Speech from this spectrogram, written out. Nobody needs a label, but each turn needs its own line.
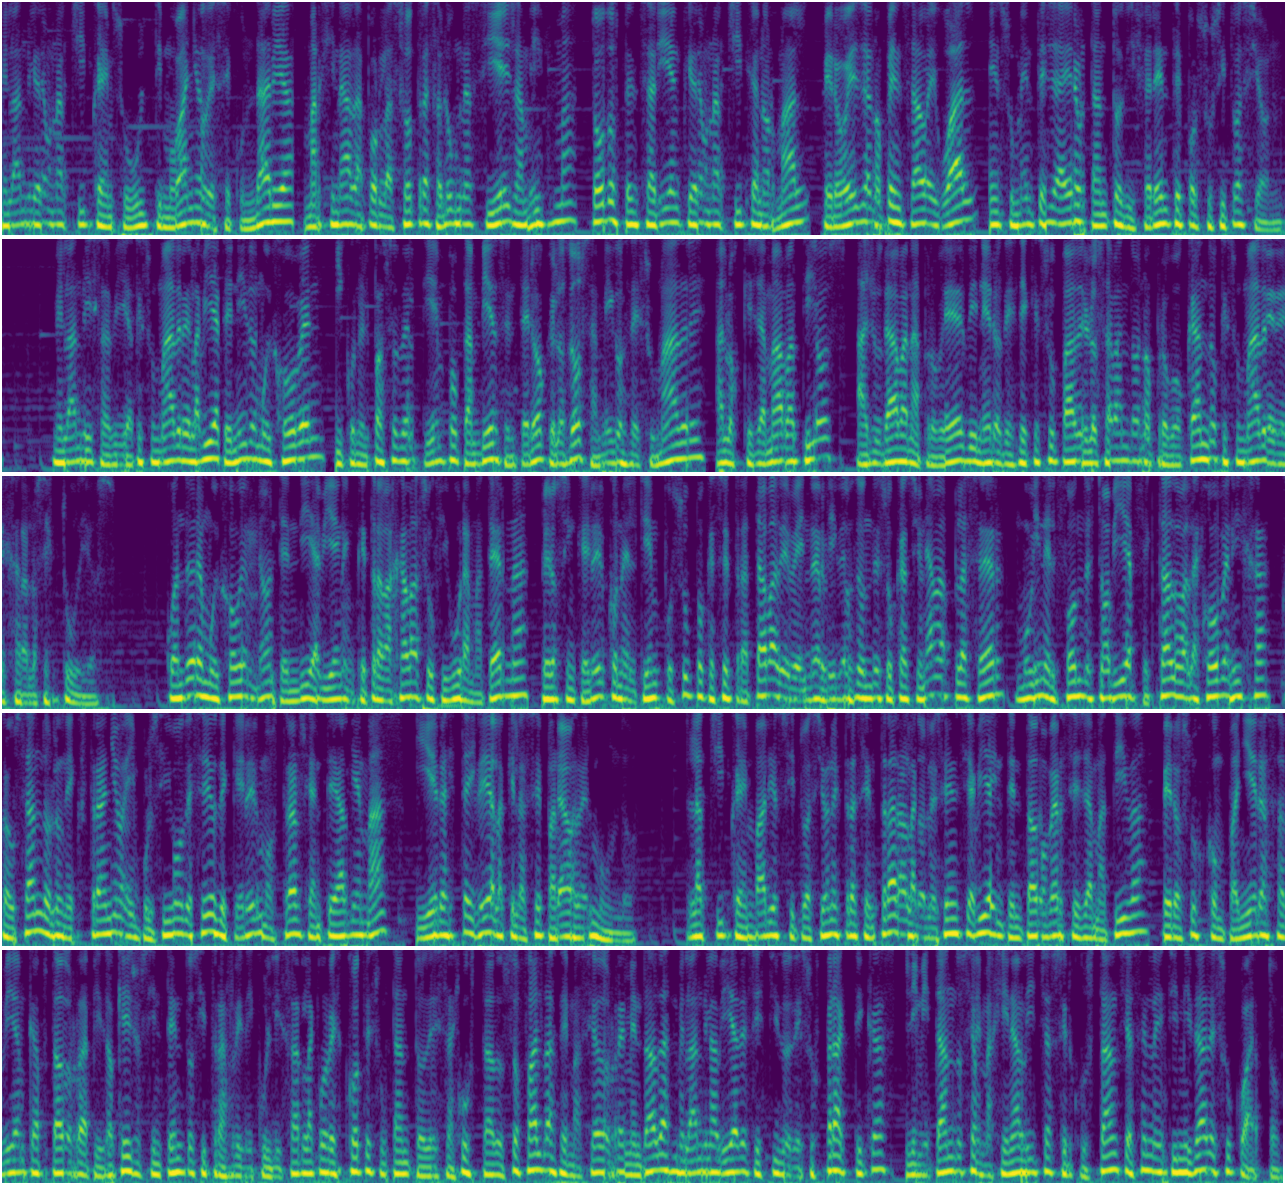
Melanie era una chica en su último año de secundaria, marginada por las otras alumnas y ella misma, todos pensarían que era una chica normal, pero ella no pensaba igual, en su mente ya era un tanto diferente por su situación. Melanie sabía que su madre la había tenido muy joven, y con el paso del tiempo también se enteró que los dos amigos de su madre, a los que llamaba tíos, ayudaban a proveer dinero desde que su padre los abandonó provocando que su madre dejara los estudios. Cuando era muy joven no entendía bien en qué trabajaba su figura materna, pero sin querer con el tiempo supo que se trataba de vender videos donde se ocasionaba placer, muy en el fondo esto había afectado a la joven hija, causándole un extraño e impulsivo deseo de querer mostrarse ante alguien más, y era esta idea la que la separaba del mundo. La chica en varias situaciones tras entrar a la adolescencia había intentado verse llamativa, pero sus compañeras habían captado rápido aquellos intentos y tras ridiculizarla por escotes un tanto desajustados o faldas demasiado remendadas, Melania había desistido de sus prácticas, limitándose a imaginar dichas circunstancias en la intimidad de su cuarto.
